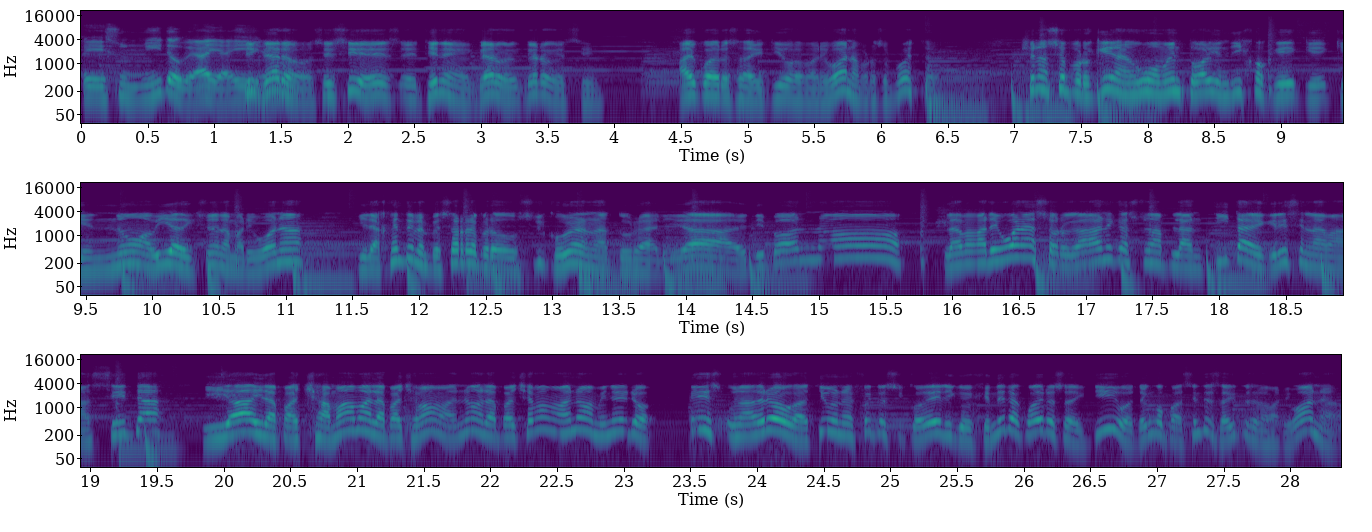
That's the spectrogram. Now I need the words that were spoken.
Es un hito que hay ahí. Sí, claro, sí, sí, es, eh, tiene, claro, claro que sí. Hay cuadros adictivos de marihuana, por supuesto. Yo no sé por qué en algún momento alguien dijo que, no había adicción a la marihuana y la gente lo empezó a reproducir con una naturalidad de tipo, no, la marihuana es orgánica, es una plantita que crece en la maceta y ay, la pachamama, la pachamama, no, la pachamama no, minero, es una droga, tiene un efecto psicodélico y genera cuadros adictivos. Tengo pacientes adictos a la marihuana.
